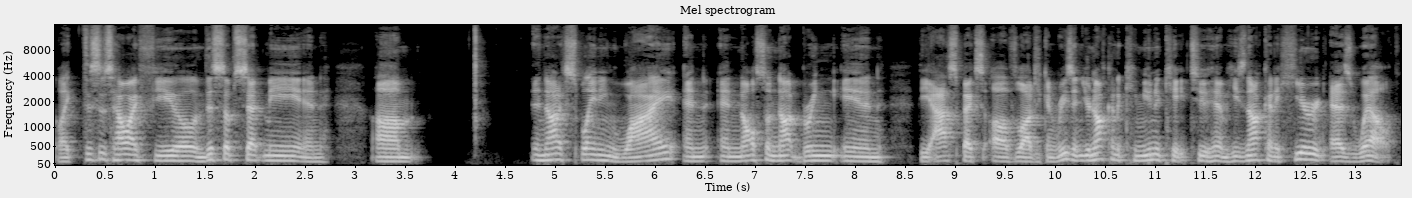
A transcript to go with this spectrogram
like this is how I feel and this upset me and um, and not explaining why and and also not bringing in the aspects of logic and reason, you're not going to communicate to him. He's not going to hear it as well.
